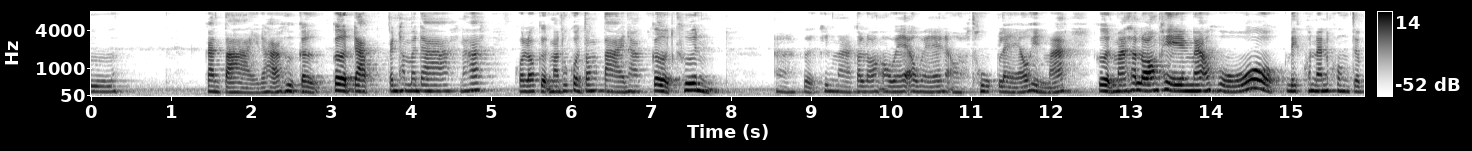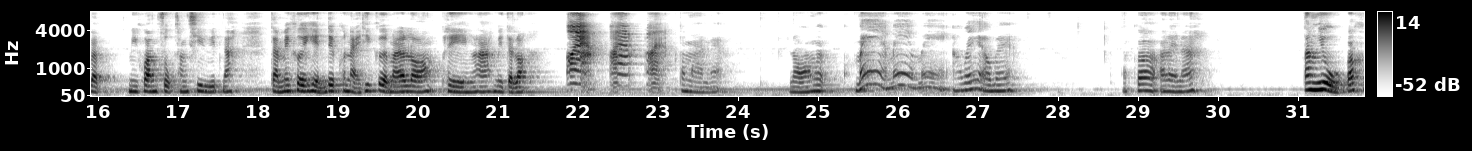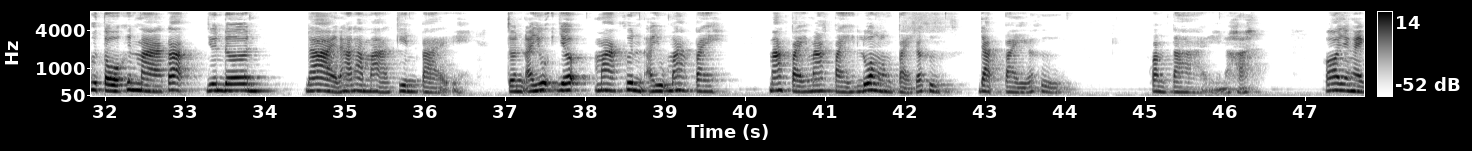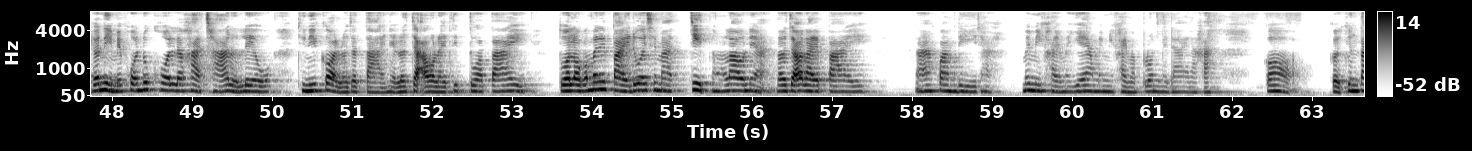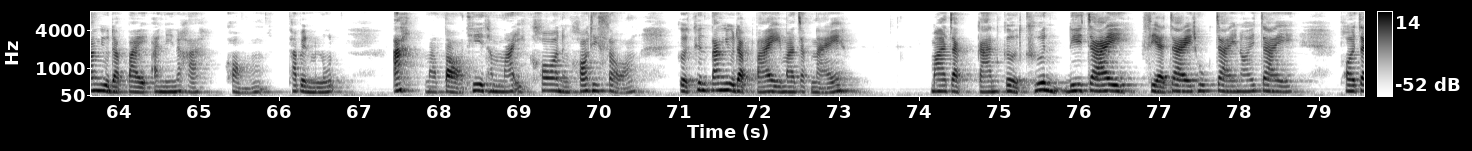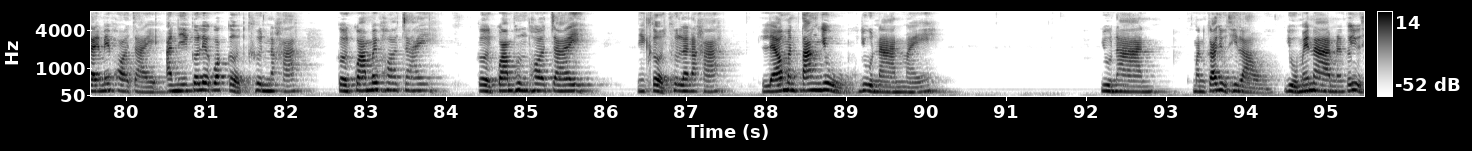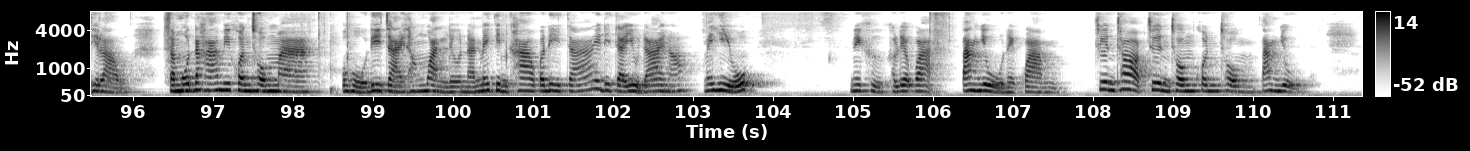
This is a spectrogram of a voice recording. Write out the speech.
การตายนะคะ คือเกิดเกิดดับเป็นธรรมดานะคะคนเราเกิดมาทุกคนต้องตายนะคะ เกิดขึ้น อ่าเกิดขึ้นมาก็ร้องเอาแวะเอาแวะนะอ๋อถูกแล้วเห็นไหมเกิดมาถ้าร้องเพลงนะโอ้โห เด็กคนนั้นคงจะแบบมีความสุขทั้งชีวิตนะ แต่ไม่เคยเห็นเด็กคนไหนที่เกิดมาแล้วร้องเพลงนะคะ มีแต่ร้องประมาณเนี้ยร้องแบบแม่แม่แม่เอาแวะเอาแวะแล้วก็อะไรนะ ตั้งอยู่ก็คือโตขึ้นมาก็ยืนเดินได้นะคะทำมาหากินไป จนอายุเยอะมากขึ้น อายุมากไป มากไปมากไปล่วงลงไปก็คือ ดับไปก็คือ ความตายนะคะ ก็ยังไงก็หนีไม่พ้นทุกคนแล้วค่ะช้าหรือเร็ว ทีนี้ก่อนเราจะตายเนี่ย เราจะเอาอะไรติดตัวไป ตัวเราก็ไม่ได้ไปด้วยใช่ไหมจิตของเราเนี่ย เราจะเอาอะไรไปนะความดีค่ะ ไม่มีใครมาแย่ง ไม่มีใครมาปล้นไม่ได้นะคะ ก็เกิดขึ้นตั้งอยู่ดับไปอันนี้นะคะ ของถ้าเป็นมนุษย์ อะมาต่อที่ธรรมะอีกข้อหนึ่งข้อที่สองเกิดขึ้นตั้งอยู่ดับไปมาจากไหน มาจากการเกิดขึ้น ดีใจ เสียใจทุกข์ใจน้อยใจ พอใจไม่พอใจ อันนี้ก็เรียกว่าเกิดขึ้นนะคะ เกิดความไม่พอใจ เกิดความพึงพอใจ นี่เกิดขึ้นแล้วนะคะ แล้วมันตั้งอยู่อยู่นานไหม อยู่นาน มันก็อยู่ที่เรา อยู่ไม่นานมันก็อยู่ที่เรา สมมตินะคะ มีคนชมมาโอ้โห ดีใจทั้งวันเลยวันนั้นไม่กินข้าวก็ดีใจ ดีใจอยู่ได้เนาะไม่หิว นี่คือเขาเรียกว่า ตั้งอยู่ในความชื่นชอบ ชื่นชมคนชม ตั้งอยู่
